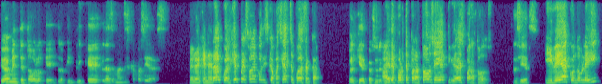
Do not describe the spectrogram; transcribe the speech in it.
y obviamente todo lo que, lo que implique las demás discapacidades. Pero en general, cualquier persona con discapacidad se puede acercar. Cualquier persona con Hay deporte para todos y hay actividades para todos. Así es. Idea con doble I,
